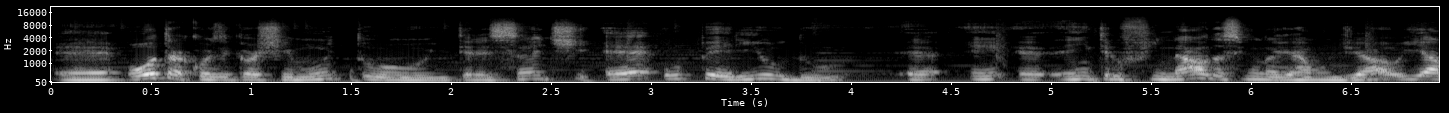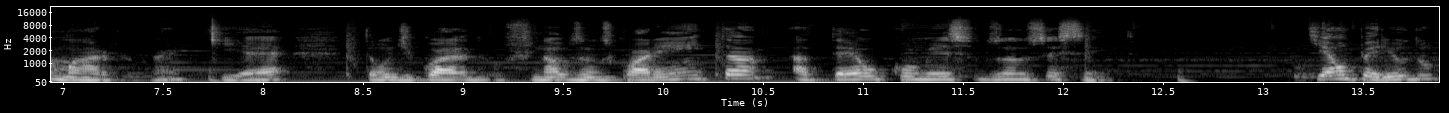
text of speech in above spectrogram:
É, outra coisa que eu achei muito interessante é o período é, é, entre o final da Segunda Guerra Mundial e a Marvel, né? que é então de o final dos anos 40 até o começo dos anos 60, que é um período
